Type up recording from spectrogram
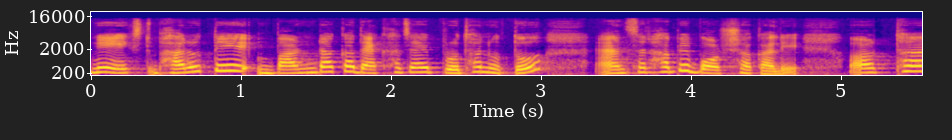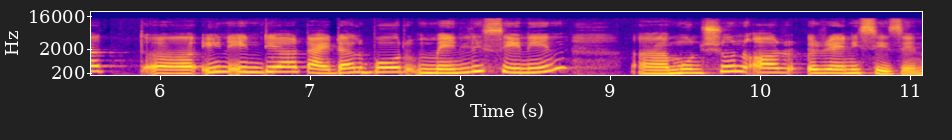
next ভারতে বানডাকা দেখা যায় প্রধানত অ্যান্সার হবে বর্ষাকালে। অর্থাৎ in India tidal bore mainly seen in monsoon or rainy season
